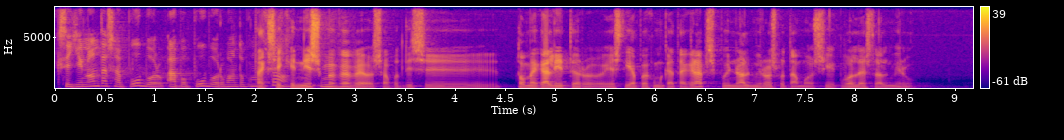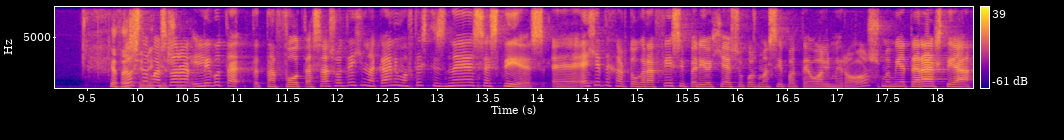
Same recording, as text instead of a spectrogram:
Ξεκινώντας από, από πού μπορούμε να το πούμε Θα αυτό; ξεκινήσουμε βεβαίως από τις, ε, το μεγαλύτερο αιστεία που έχουμε καταγράψει, που είναι ο Αλμυρός ποταμός, οι εκβολές του Αλμυρού. Και θα Δώστε μας τώρα λίγο τα, τα, τα φώτα σας, ό,τι έχει να κάνει με αυτές τις νέες αιστείες. Ε, έχετε χαρτογραφήσει περιοχές, όπως μας είπατε, ο Αλμυρός, με μια τεράστια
